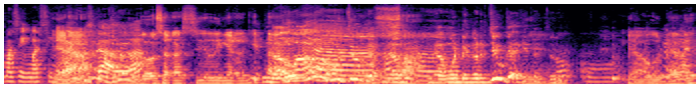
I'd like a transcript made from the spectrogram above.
masing-masing Ya, aja lah. nggak usah kasih linknya ke kita. Nggak mau Iya. juga, nggak mau, nggak mau denger juga gitu tuh. Ya udah deh.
